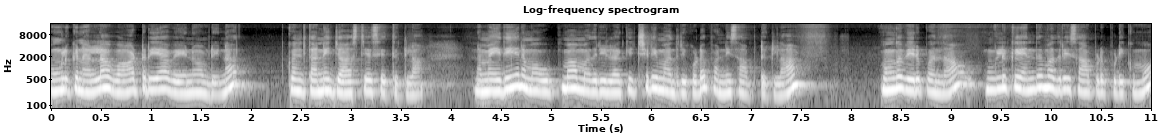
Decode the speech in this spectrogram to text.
உங்களுக்கு நல்லா வாட்டரியாக வேணும் அப்படின்னா கொஞ்சம் தண்ணி ஜாஸ்தியாக சேர்த்துக்கலாம். நம்ம இதே நம்ம உப்புமா மாதிரிலாம் கிச்சடி மாதிரி கூட பண்ணி சாப்பிட்டுக்கலாம். உங்கள் விருப்பம்தான். உங்களுக்கு எந்த மாதிரி சாப்பிட பிடிக்குமோ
